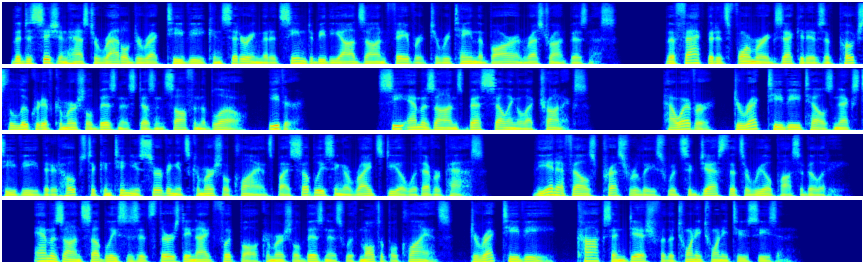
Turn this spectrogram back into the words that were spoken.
The decision has to rattle DirecTV considering that it seemed to be the odds on favorite to retain the bar and restaurant business. The fact that its former executives have poached the lucrative commercial business doesn't soften the blow, either. See Amazon's best selling electronics. However, DirecTV tells NextTV that it hopes to continue serving its commercial clients by subleasing a rights deal with Everpass. The NFL's press release would suggest that's a real possibility. Amazon subleases its Thursday night football commercial business with multiple clients, DirecTV, Cox, and Dish for the 2022 season.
